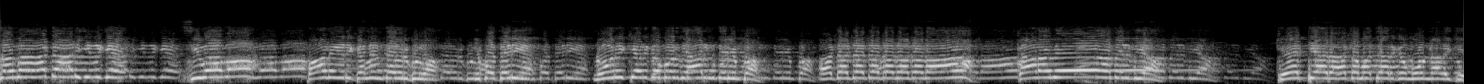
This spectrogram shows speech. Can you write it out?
சம ஆட்டம் ஆடிக்கிட்டு சிவாவா? பானகிரி கண்ணன் தேவர் இப்ப தெரியும். நொறுக்கி எடுக்க போறது யாருன்னு தெரியும்பா? காலமே அதிர்வியா கேடிஆர் ஆட்டமாத்தியா மூணு நாளைக்கு.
